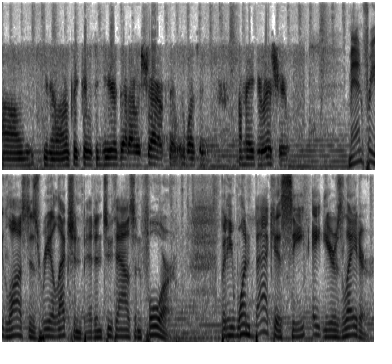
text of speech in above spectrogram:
Um, you know, I don't think there was a year that I was sheriff that it wasn't a major issue. Manfre lost his reelection bid in 2004, but he won back his seat eight years later.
